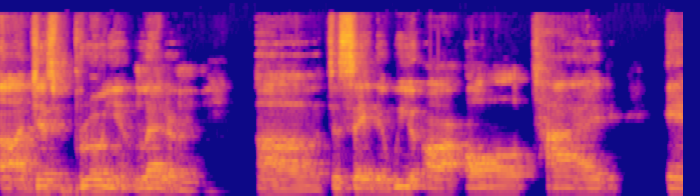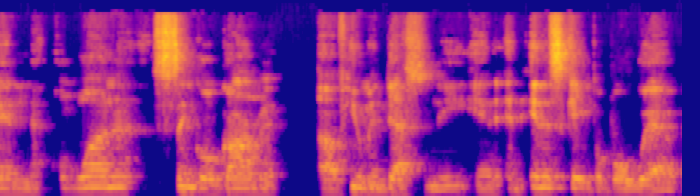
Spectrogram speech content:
uh, just brilliant letter mm-hmm. uh, to say that we are all tied in one single garment of human destiny in an inescapable web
